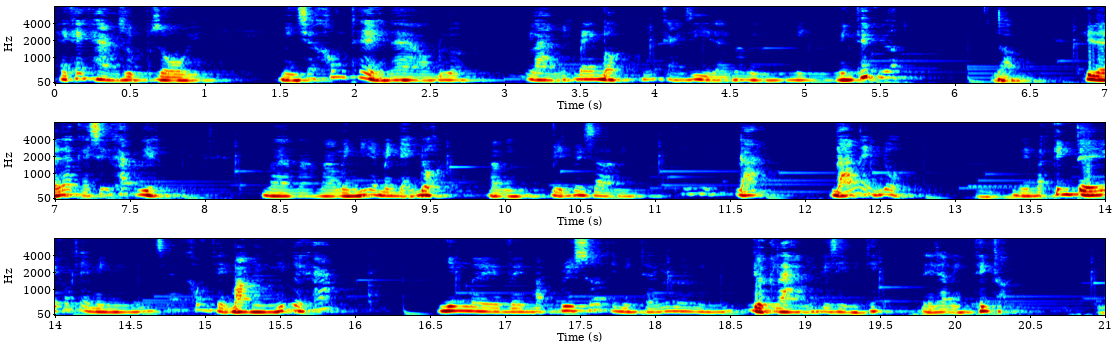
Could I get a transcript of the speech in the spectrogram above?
hay khách hàng dục rồi mình sẽ không thể nào được làm những bay bổng những cái gì đấy mà mình mình mình thích nữa. Đó. Thì đấy là cái sự khác biệt mà mà, mà mình nghĩ là mình đánh đổi. Mà mình đến bây giờ mình thấy đáng đáng đánh đổi. Ừ. về mặt kinh tế có thể mình sẽ không thể bằng những người khác nhưng mà về mặt research thì mình thấy mình được làm những cái gì mình thích. Đấy là mình thích rồi ừ.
